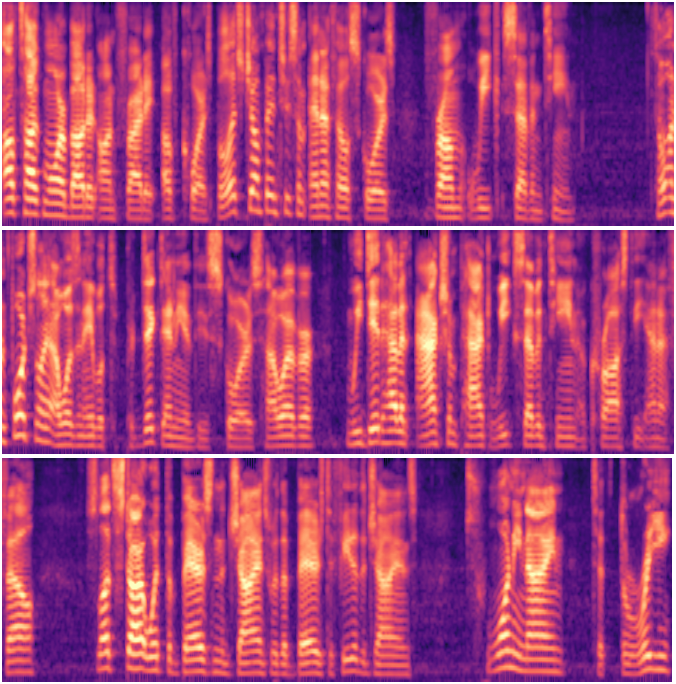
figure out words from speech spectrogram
I'll talk more about it on Friday, of course, but let's jump into some NFL scores from week 17. So, unfortunately, I wasn't able to predict any of these scores. However, we did have an action packed week 17 across the NFL. So, let's start with the Bears and the Giants, where the Bears defeated the Giants 29 to 3.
